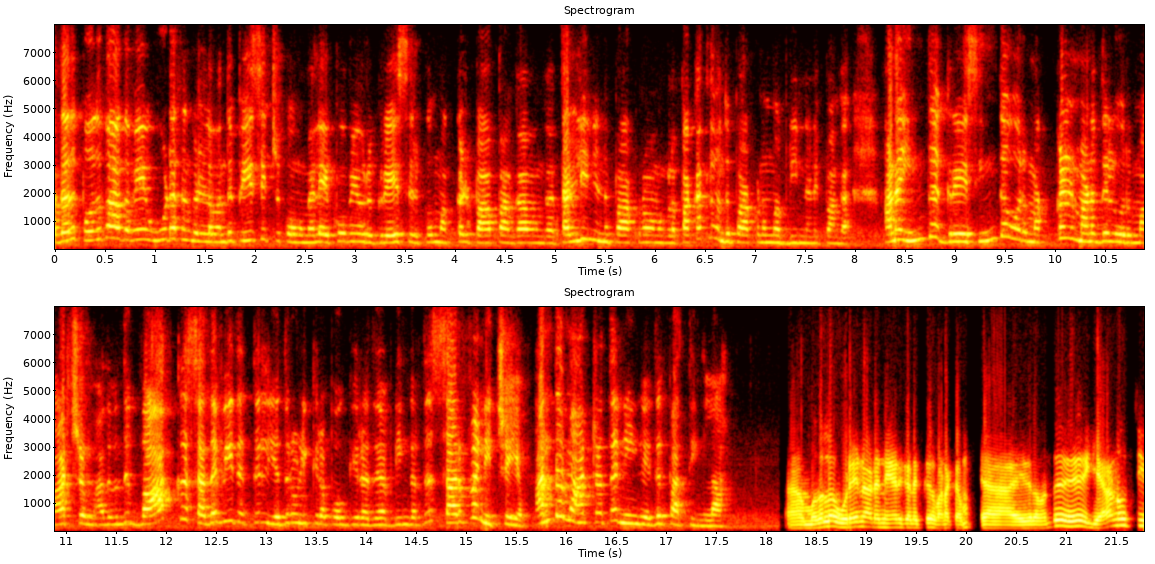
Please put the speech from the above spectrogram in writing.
அதாவது பொதுவாகவே ஊடகங்கள்ல வந்து பேசிட்டு இருக்கவங்க மேல எப்பவுமே ஒரு கிரேஸ் இருக்கும். மக்கள் பார்ப்பாங்க. அவங்க தள்ளி நின்று பார்க்கணும். அவங்கள பக்கத்துல வந்து பார்க்கணும் அப்படின்னு நினைப்பாங்க. ஆனா இந்த கிரேஸ் இந்த ஒரு மக்கள் மனதில் ஒரு மாற்றம் அது வந்து வாக்கு சதவீதத்தில் எதிரொலிக்கிற போகிறது அப்படிங்கிறது சர்வ நிச்சயம். அந்த மாற்றத்தை நீங்க எதிர்பார்த்தீங்களா? முதல்ல ஒரே நாடு நேர்களுக்கு வணக்கம். இதுல வந்து இருநூத்தி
